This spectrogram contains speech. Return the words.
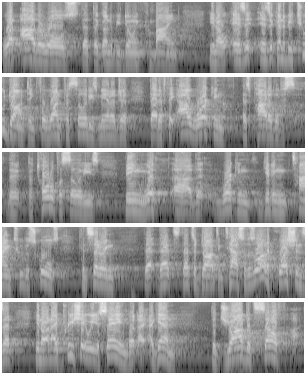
What are the roles that they're going to be doing combined? You know, is it, is it going to be too daunting for one facilities manager that if they are working as part of the, the, the total facilities, being with, uh, the, working, giving time to the schools, considering that, that's, that's a daunting task. So there's a lot of questions that, you know, and I appreciate what you're saying, but I, again, the job itself,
